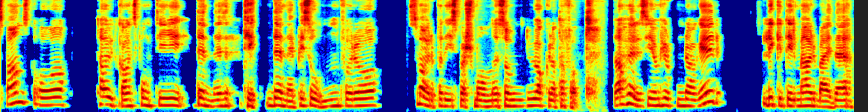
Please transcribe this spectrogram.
spansk, og ta utgangspunkt i denne, denne episoden for å svare på de spørsmålene som du akkurat har fått. Da høres vi om 14 dager. Lykke til med arbeidet,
